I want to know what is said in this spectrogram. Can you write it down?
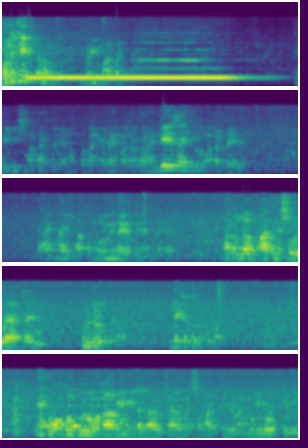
ಬದುಕೇ ಇಲ್ಲ ನಮಗೆ. ಬರೀ ಬೀಸಿ ಮಾತಾಡ್ತೇವೆ, ನಮ್ಮ ಪ್ರಧಾನಿಯವರು ಹೆಂಗ್ ಮಾತಾಡ್ತಾರೆ ಹಂಗೇ ಸಾಹಿತಿಗಳು ಮಾತಾಡ್ತಾ ಇದ್ದೇವೆ. ಯಾಕೆ ನಾ ಈ ಮಾತು ನೋವಿನಿಂದ ಹೇಳ್ತೇನೆ ಅಂದ್ರೆ, ನಾವೆಲ್ಲ ಮಾತಿನ ಶೋರವೇ ಆಗ್ತಾ ಇದ್ದೀವಿ. ಕವಿಗಳು ಕೂಡ, ಲೇಖಕರು ಕೂಡ. ಯಾಕೆ ಒಬ್ಬೊಬ್ರು ನಾವೇನಿಲ್ಲಲ್ಲ ವಿಚಾರ ವಿಮರ್ಶೆ ಮಾಡ್ತೀವಿ, ನಮ್ಮ ಊರಿಗೆ ಹೋಗ್ತೀವಿ,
